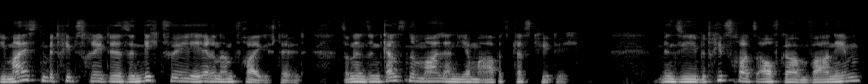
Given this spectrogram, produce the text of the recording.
Die meisten Betriebsräte sind nicht für ihr Ehrenamt freigestellt, sondern sind ganz normal an ihrem Arbeitsplatz tätig. Wenn sie Betriebsratsaufgaben wahrnehmen,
